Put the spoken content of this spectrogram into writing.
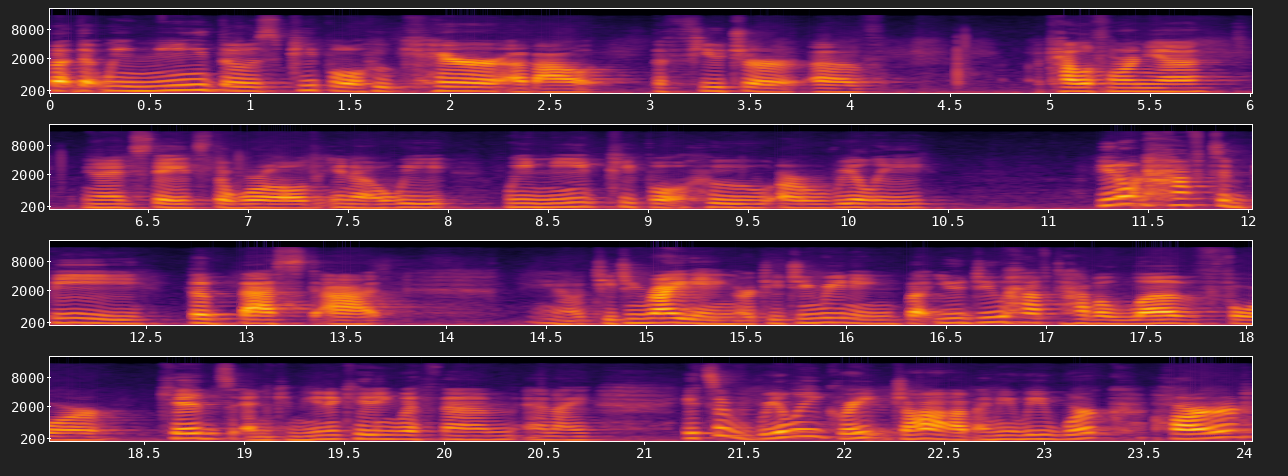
But that we need those people who care about the future of California, United States, the world. You know, we, we need people who are really, you don't have to be the best at, you know, teaching writing or teaching reading, but you do have to have a love for kids and communicating with them. And I, it's a really great job. I mean, we work hard,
